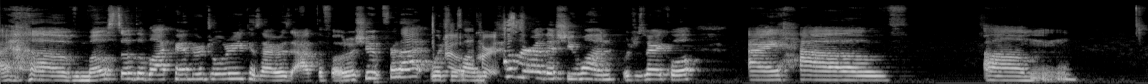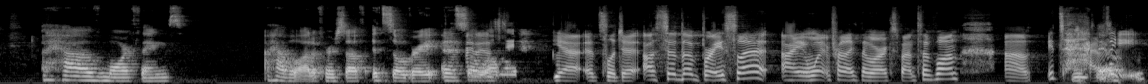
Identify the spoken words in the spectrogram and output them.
I have most of the Black Panther jewelry because I was at the photo shoot for that, which oh, was on the cover of issue one, which was very cool. I have, um, I have more things. I have a lot of her stuff. It's so great and it's so it well made. Yeah, it's legit. Uh, so the bracelet, I went for like the more expensive one. Um, it's heavy.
